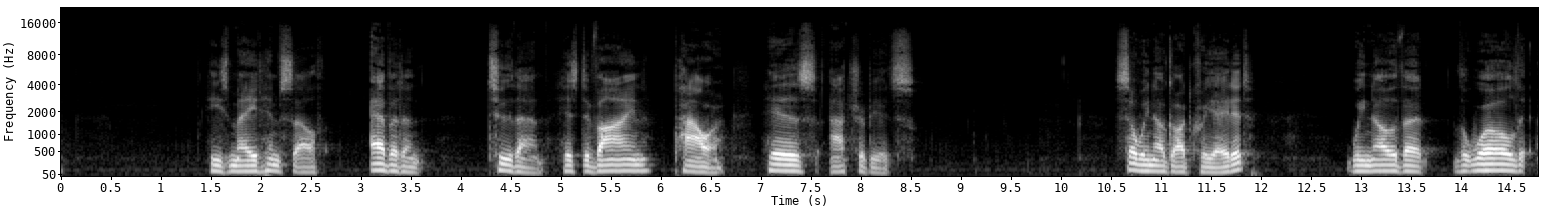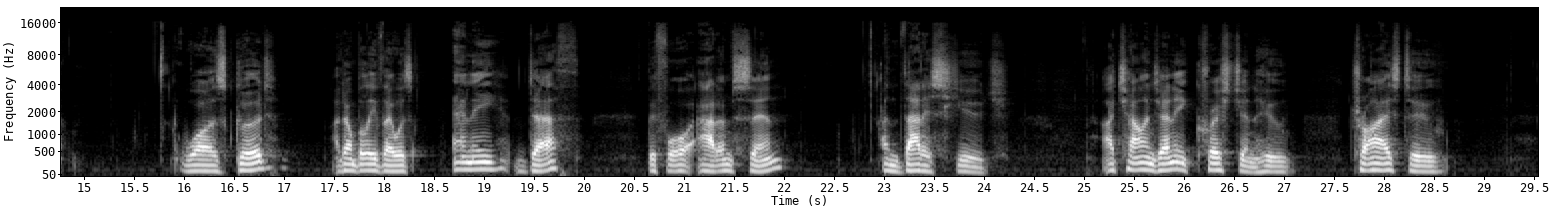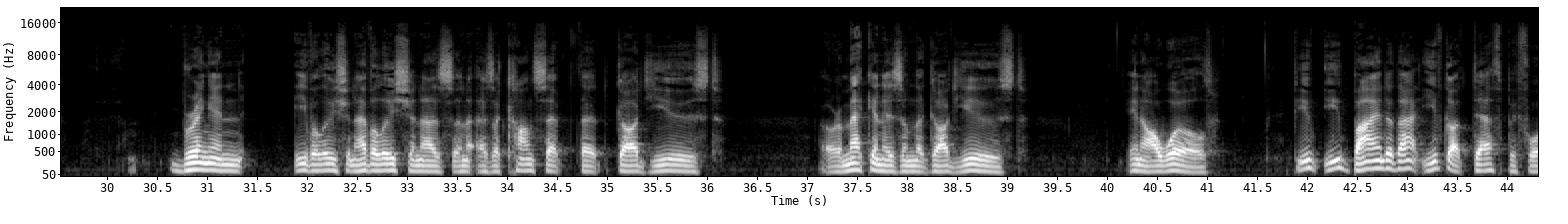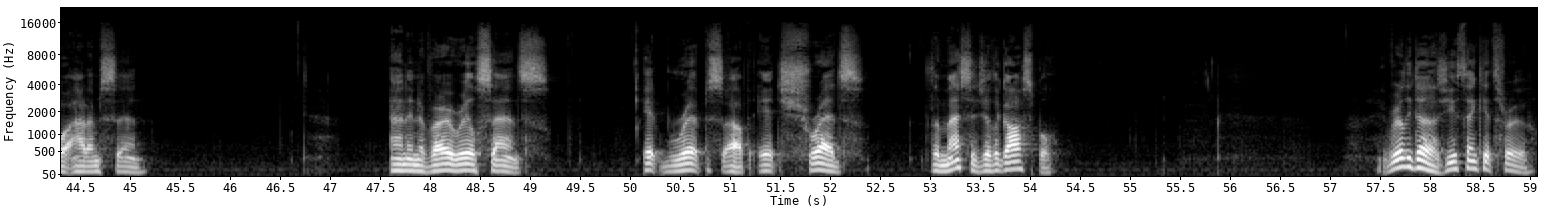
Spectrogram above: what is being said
He's made Himself evident to them, His divine power, His attributes. So we know God created. We know that the world was good. I don't believe there was any death before Adam's sin, and that is huge. I challenge any Christian who tries to bring in evolution, evolution as, an, as a concept that God used or a mechanism that God used in our world. If you, you buy into that, you've got death before Adam's sin. And in a very real sense, it rips up, it shreds the message of the gospel. It really does. You think it through.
